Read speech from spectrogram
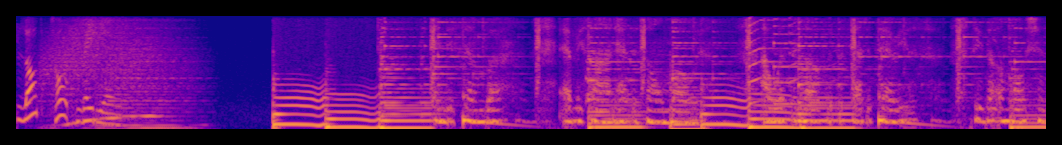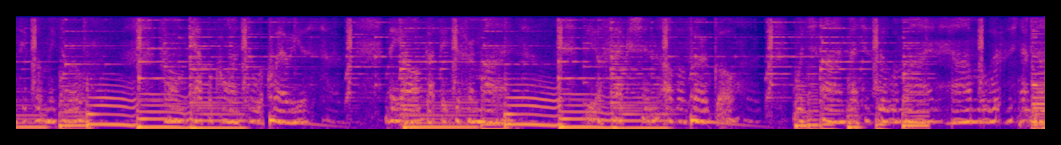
Blog Talk Radio. In December, Every sign has its own mode. I was in love with the Sagittarius. See the emotions he put me through. From Capricorn to Aquarius. They all got their different minds. Yeah.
